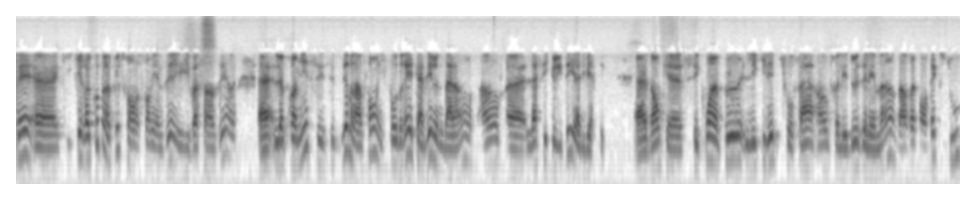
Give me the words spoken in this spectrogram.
fait, euh, qui, qui, recoupent un peu ce qu'on vient de dire, il va sans dire. Euh, le premier, c'est de dire, mais dans le fond, il faudrait établir une balance entre euh, la sécurité et la liberté. donc, c'est quoi un peu l'équilibre qu'il faut faire entre les deux éléments dans un contexte où,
